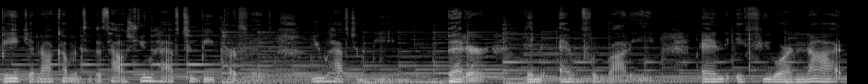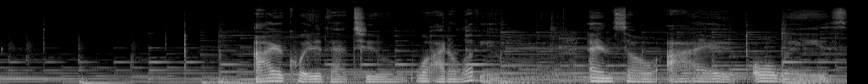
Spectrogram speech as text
B cannot come into this house. You have to be perfect. You have to be better than everybody. And if you are not, I equated that to, well, I don't love you. And so I always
